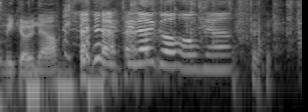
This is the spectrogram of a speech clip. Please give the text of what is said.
Can we go now? Can I go home now?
